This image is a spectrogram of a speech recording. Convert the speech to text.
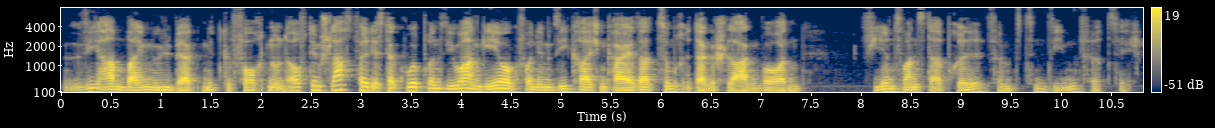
Sie haben bei Mühlberg mitgefochten und auf dem Schlachtfeld ist der Kurprinz Johann Georg von dem siegreichen Kaiser zum Ritter geschlagen worden. 24. April 1547.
